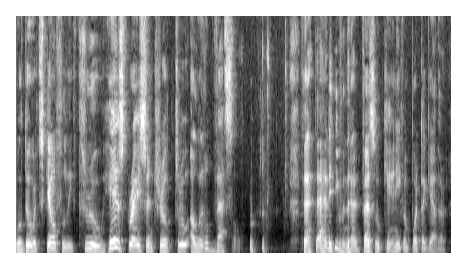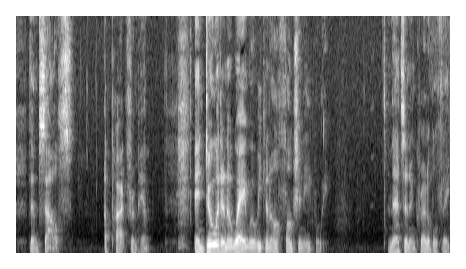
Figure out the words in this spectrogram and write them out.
will do it skillfully through His grace and truth through a little vessel that, that even that vessel can't even put together themselves apart from Him and do it in a way where we can all function equally. And that's an incredible thing.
